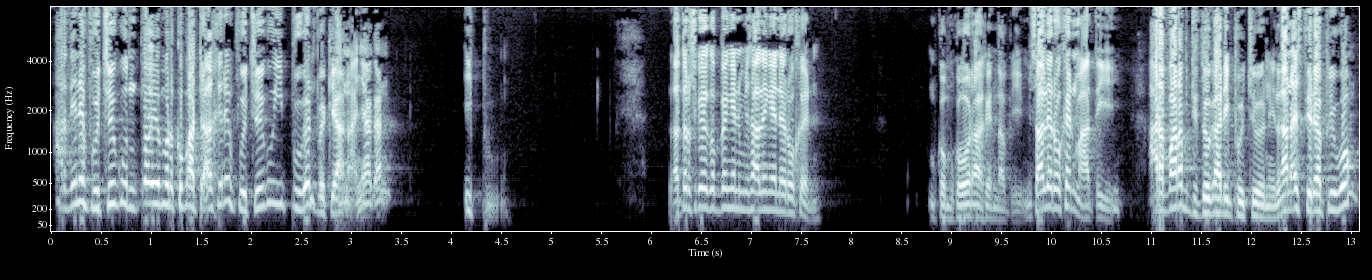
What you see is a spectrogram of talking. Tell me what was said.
Artinya bojoku entuk ya mergo pada akhirnya bojoku ibu kan bagi anaknya kan ibu. Lah terus kowe kepengin misalnya ngene Rohin. Muga-muga ora kan tapi. Misalnya Rohin mati, arep-arep didongani bojone. Lah nek dirabi wong?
